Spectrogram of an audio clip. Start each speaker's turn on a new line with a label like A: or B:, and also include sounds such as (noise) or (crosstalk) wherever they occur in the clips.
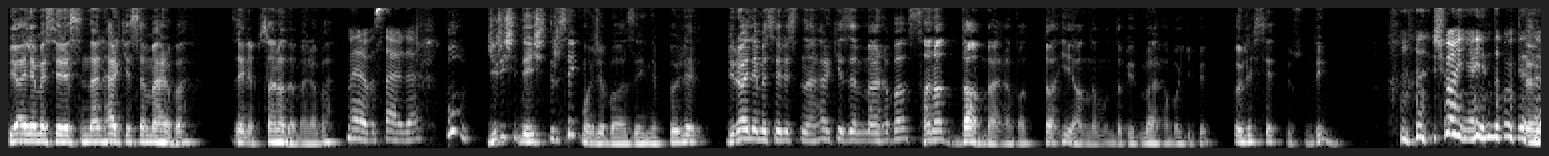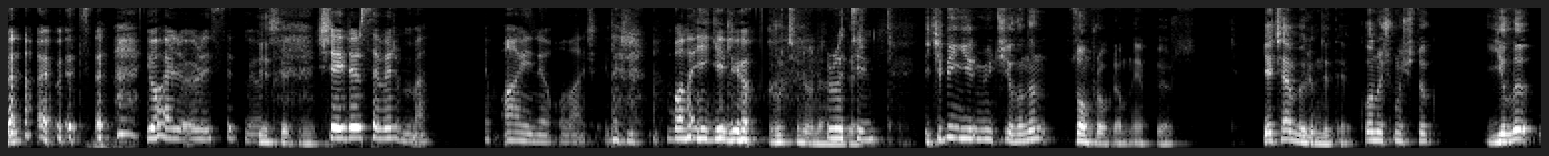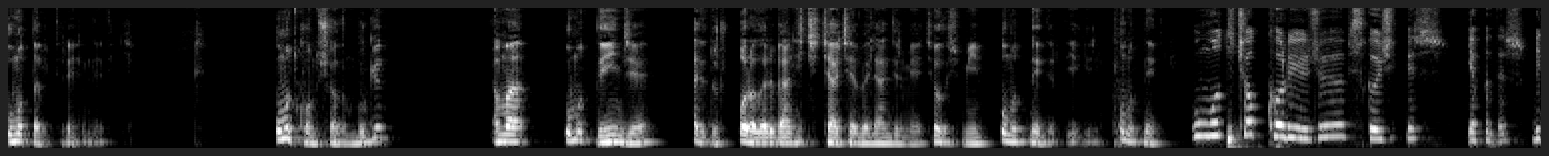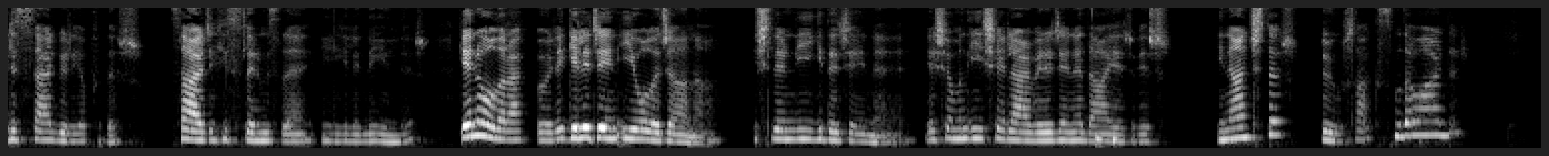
A: Bir aile meselesinden herkese merhaba. Zeynep sana da merhaba.
B: Merhaba Serdar.
A: Bu girişi değiştirsek mi acaba Zeynep? Böyle bir aile meselesinden herkese merhaba, sana da merhaba. Dahi anlamında bir merhaba gibi. Öyle hissetmiyorsun değil mi? (laughs)
B: Şu an yayında mı?
A: Evet. (laughs)
B: evet. Yok hayır öyle hissetmiyorum.
A: Hissetmiyorsun.
B: Şeyleri severim ben. Hep aynı olan şeyler. (laughs) Bana iyi geliyor.
A: Rutin önemlidir.
B: Rutin.
A: 2023 yılının son programını yapıyoruz. Geçen bölümde de konuşmuştuk. Yılı umutla bitirelim dedik. Umut konuşalım bugün. Ama umut deyince hadi dur oraları ben hiç çerçevelendirmeye çalışmayayım. Umut nedir diye gireyim. Umut nedir?
B: Umut çok koruyucu, psikolojik bir yapıdır. Bilişsel bir yapıdır. Sadece hislerimizle ilgili değildir. Genel olarak böyle geleceğin iyi olacağına, işlerin iyi gideceğine, yaşamın iyi şeyler vereceğine dair bir inançtır. Duygusal kısmı da vardır.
